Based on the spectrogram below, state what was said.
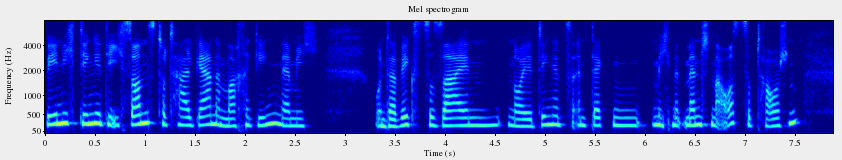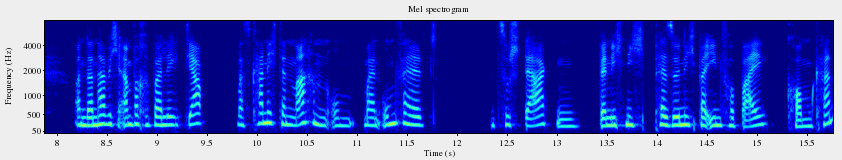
wenig Dinge, die ich sonst total gerne mache, gingen, nämlich unterwegs zu sein, neue Dinge zu entdecken, mich mit Menschen auszutauschen. Und dann habe ich einfach überlegt, ja, was kann ich denn machen, um mein Umfeld zu stärken, wenn ich nicht persönlich bei ihnen vorbeikommen kann?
